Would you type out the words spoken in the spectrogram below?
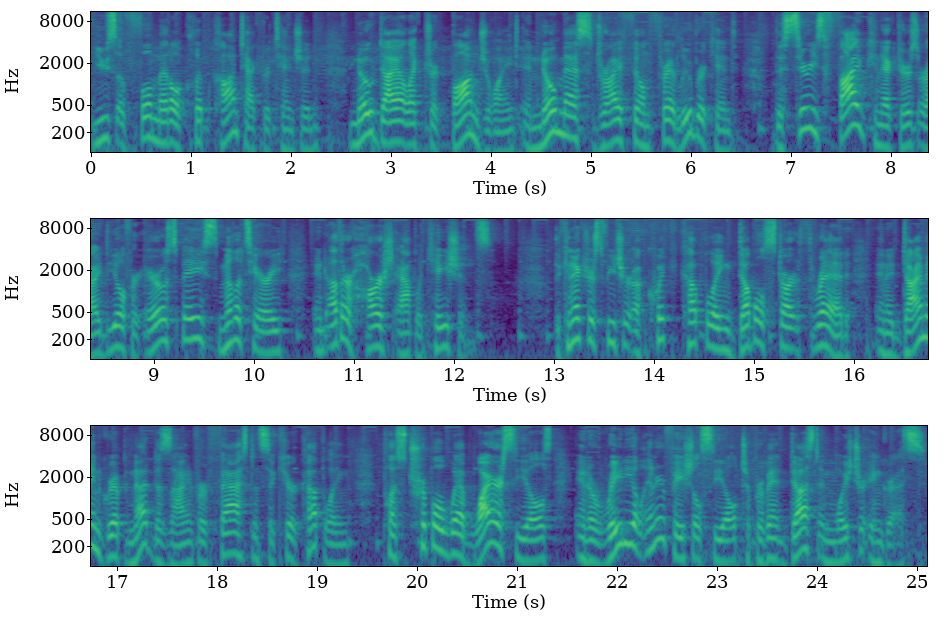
use of full metal clip contact retention, no dielectric bond joint, and no mess dry film thread lubricant, the Series 5 connectors are ideal for aerospace, military, and other harsh applications. The connectors feature a quick coupling double start thread and a diamond grip nut design for fast and secure coupling, plus triple web wire seals and a radial interfacial seal to prevent dust and moisture ingress.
